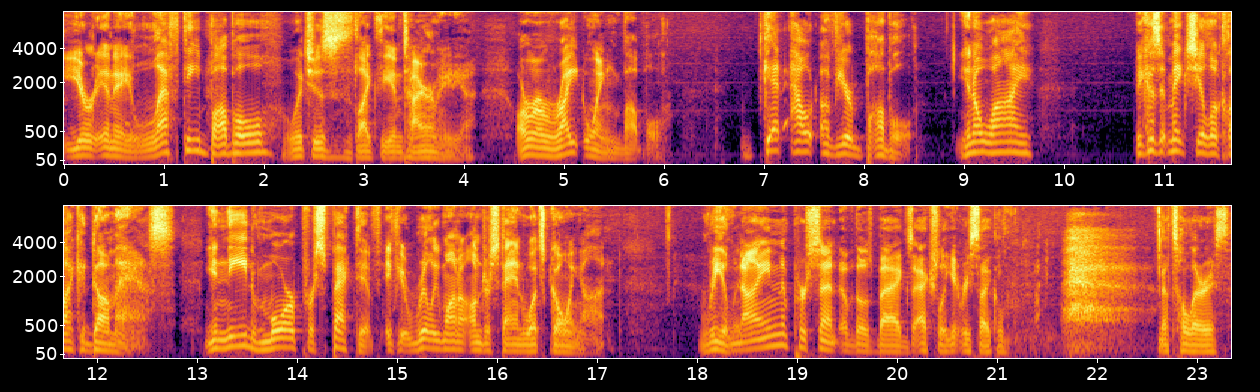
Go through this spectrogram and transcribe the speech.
you're in a lefty bubble, which is like the entire media, or a right wing bubble, get out of your bubble. You know why? Because it makes you look like a dumbass. You need more perspective if you really want to understand what's going on. Really? 9% of those bags actually get recycled. That's hilarious.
